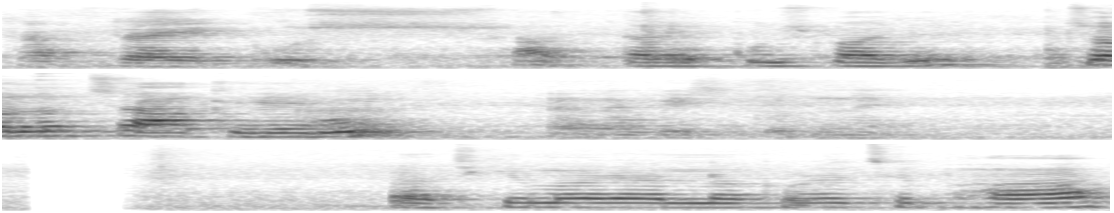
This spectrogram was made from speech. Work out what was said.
সাতটা একুশ। সাতটা একুশ বাজে। চলো চা খেয়ে নি। এখানে বিস্কুট নেই। আজকে মা রান্না করেছে ভাত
